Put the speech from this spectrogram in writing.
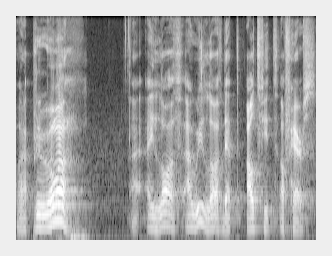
What a pretty woman. I, I love, I really love that outfit of hers.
